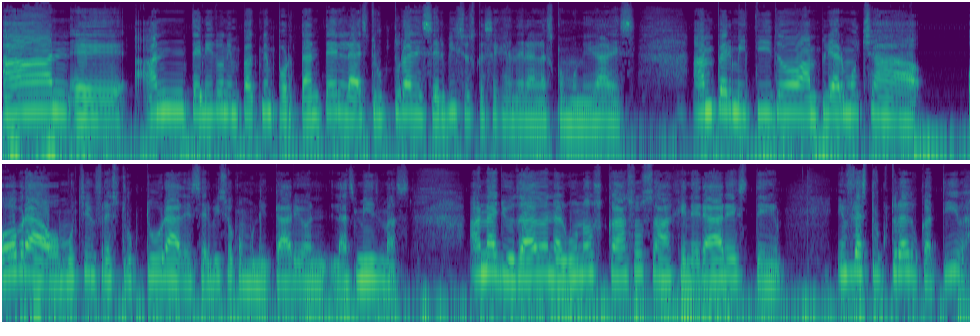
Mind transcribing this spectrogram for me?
han, eh, han tenido un impacto importante en la estructura de servicios que se generan en las comunidades. Han permitido ampliar mucha obra o mucha infraestructura de servicio comunitario en las mismas. Han ayudado en algunos casos a generar este infraestructura educativa,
